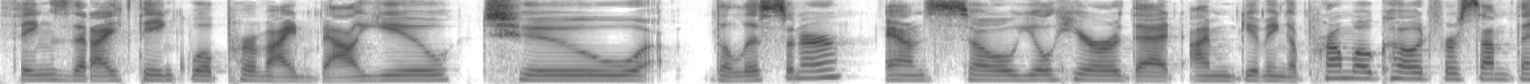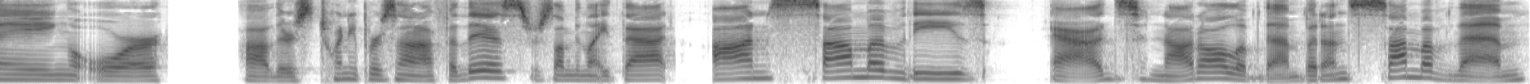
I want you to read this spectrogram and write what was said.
things that I think will provide value to the listener. And so you'll hear that I'm giving a promo code for something or uh, there's 20% off of this or something like that. On some of these ads, not all of them, but on some of them,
